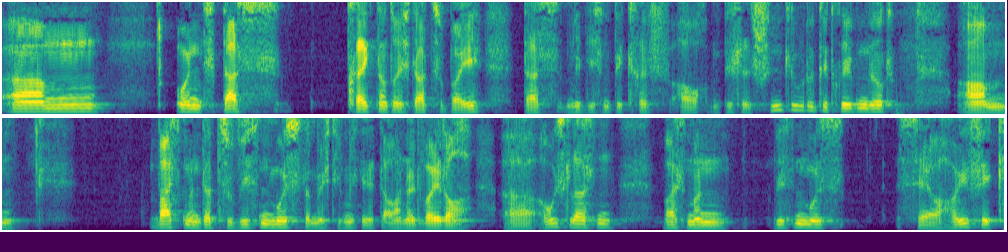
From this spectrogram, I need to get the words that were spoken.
Ähm, und das trägt natürlich dazu bei, dass mit diesem Begriff auch ein bisschen Schindluder getrieben wird. Ähm, was man dazu wissen muss, da möchte ich mich nicht, auch nicht weiter äh, auslassen, was man wissen muss, sehr häufig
